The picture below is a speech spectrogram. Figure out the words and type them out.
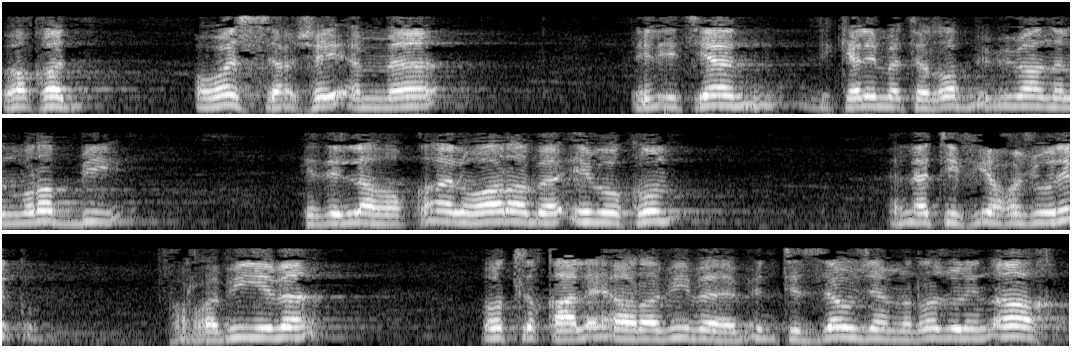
وقد وسع شيئا ما للإتيان بكلمة الرب بمعنى المربي إذ الله قال وربائبكم التي في حجوركم. فالربيبة أطلق عليها ربيبة بنت الزوجة من رجل آخر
